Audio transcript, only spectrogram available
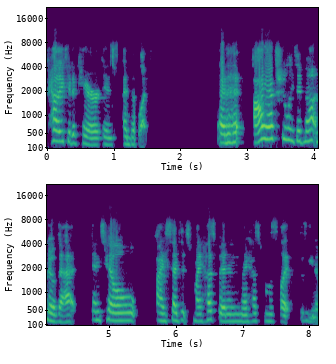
palliative care is end of life. And I actually did not know that until I said it to my husband, and my husband was like, you know,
